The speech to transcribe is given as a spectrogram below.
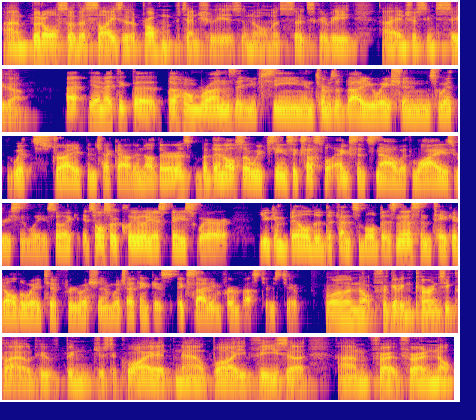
but also the size of the problem potentially is enormous. So it's going to be interesting to see that. Yeah, and I think the the home runs that you've seen in terms of valuations with with Stripe and Checkout and others, but then also we've seen successful exits now with Wise recently. So like it's also clearly a space where you can build a defensible business and take it all the way to fruition, which I think is exciting for investors too. Well, and not forgetting Currency Cloud, who've been just acquired now by Visa um, for for a not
